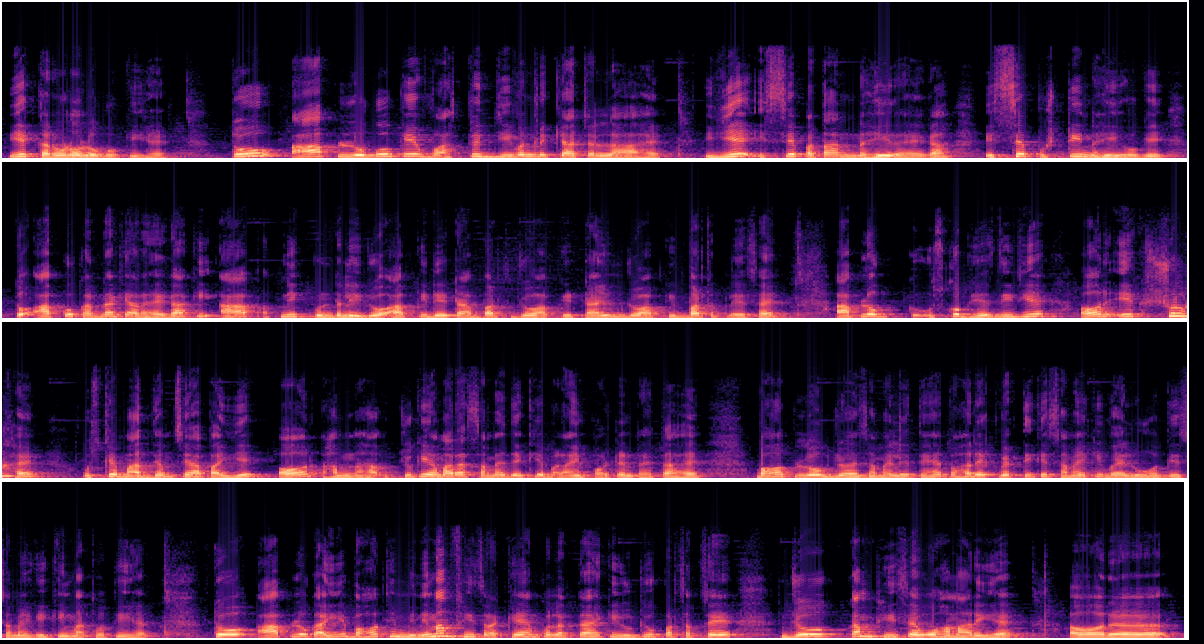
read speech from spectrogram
ये करोड़ों लोगों की है। तो आप लोगों के वास्तविक जीवन में क्या चल रहा है? ये इससे पता नहीं रहेगा, इससे पुष्टि नहीं होगी। तो आपको करना क्या रहेगा कि आप अपनी कुंडली, जो आपकी डेट ऑफ़ बर्थ जो आपकी टाइम जो आपकी बर्थ प्लेस है, आप लोग उसको भेज दीजिए और एक शुल्क है उसके माध्यम से आप आइए और हम चूँकि हमारा समय देखिए बड़ा इंपॉर्टेंट रहता है। बहुत लोग जो है समय लेते हैं तो हर एक व्यक्ति के समय की वैल्यू होती है समय की कीमत होती है। तो आप लोग आइए, बहुत ही मिनिमम फ़ीस रखें। हमको लगता है कि यूट्यूब पर सबसे जो कम फ़ीस है वो हमारी है और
